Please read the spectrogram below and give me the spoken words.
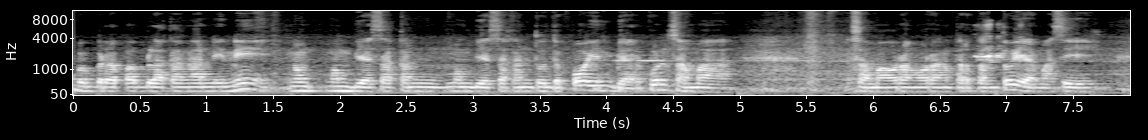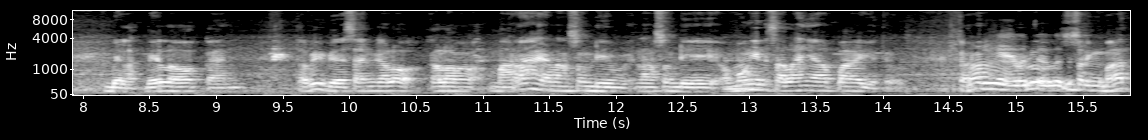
beberapa belakangan ini membiasakan membiasakan to the point biarpun sama sama orang-orang tertentu ya masih belak-belok kan tapi biasanya kalau kalau marah ya langsung di langsung diomongin salahnya apa gitu karena Iya, dulu betul, betul. sering banget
